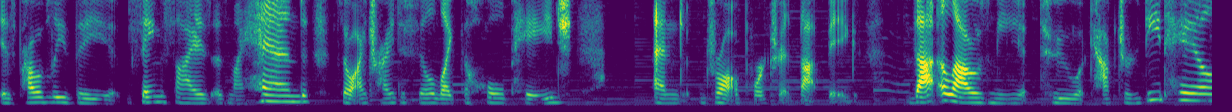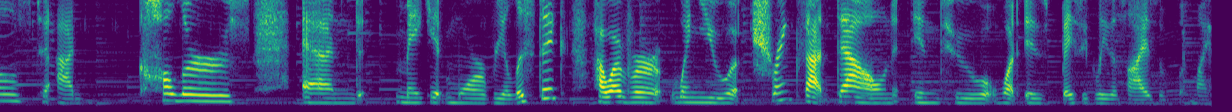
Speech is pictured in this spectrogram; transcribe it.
is probably the same size as my hand, so I try to fill like the whole page and draw a portrait that big. That allows me to capture details, to add colors, and make it more realistic. However, when you shrink that down into what is basically the size of my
